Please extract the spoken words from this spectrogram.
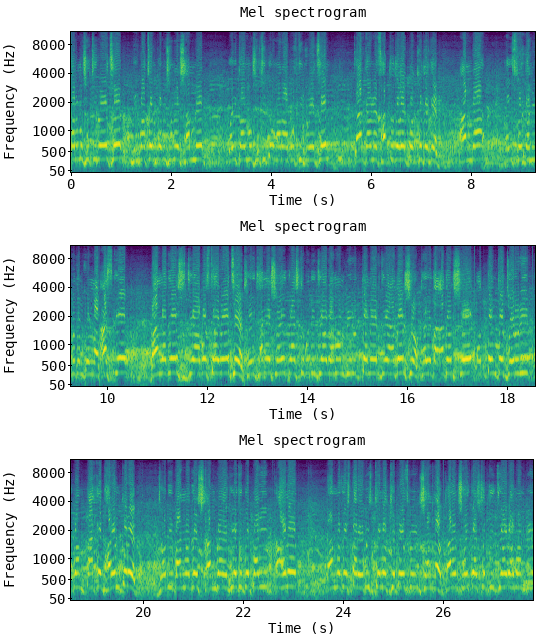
কর্মসূচি রয়েছে নির্বাচন কমিশনের সামনে, ওই কর্মসূচিতে ওনারা উপস্থিত রয়েছেন। যার কারণে ছাত্রদলের পক্ষ থেকে আমরা এই শ্রদ্ধা নিবেদন করলাম। আজকে বাংলাদেশ যে অবস্থায় রয়েছে, সেইখানে শহীদ রাষ্ট্রপতি জিয়াউর রহমান বীর উত্তমের যে আদর্শ আদর্শ অত্যন্ত জরুরি এবং তাকে ধারণ করে যদি বাংলাদেশ আমরা এগিয়ে যেতে পারি, তাহলে বাংলাদেশ তার অভিষ্ট লক্ষ্যে পৌঁছবে ইনশাল্লাহ কারণ শহীদ রাষ্ট্রপতি জিয়াউর রহমান বীর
